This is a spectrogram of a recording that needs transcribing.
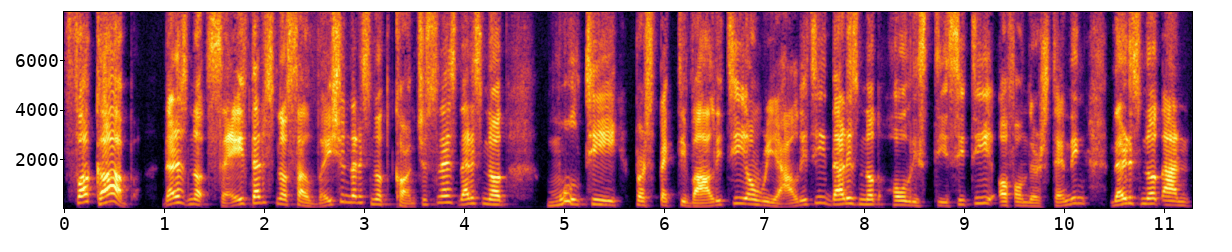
fuck up. That is not safe. That is not salvation. That is not consciousness. That is not multi perspectivality on reality. That is not holisticity of understanding. That is not an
